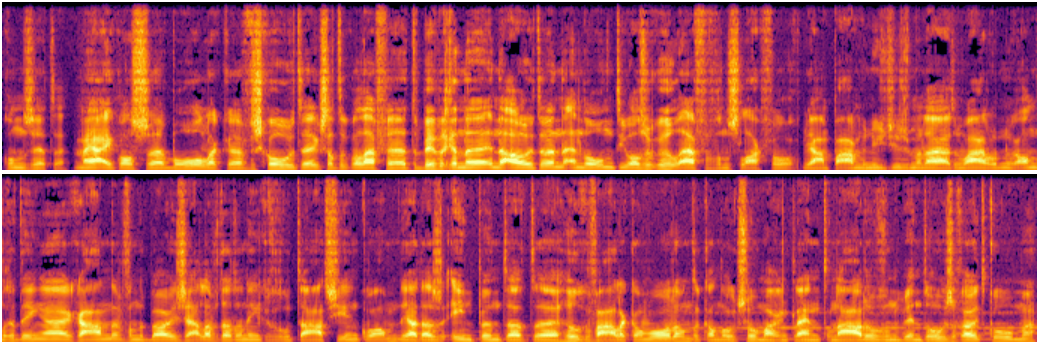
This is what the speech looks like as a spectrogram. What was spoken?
kon zitten. Maar ja, ik was eh, behoorlijk eh, verschoten. Ik zat ook wel even te bibberen in de, auto. En, en de hond die was ook heel even van de slag voor ja, een paar minuutjes. Maar ja, toen waren er ook nog andere dingen gaande van de bui zelf. Dat er in één keer rotatie in kwam. Ja, dat is één punt dat heel gevaarlijk kan worden. Want dan kan er ook zomaar een kleine tornado of een windhozer uitkomen.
